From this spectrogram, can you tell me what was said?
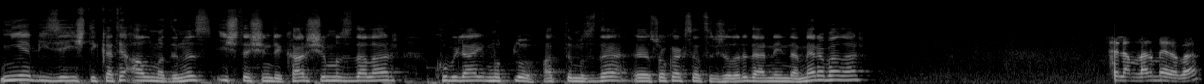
niye bizi hiç dikkate almadınız? İşte şimdi karşımızdalar. Kubilay Mutlu hattımızda e, Sokak Satıcıları Derneği'nden. Merhabalar. Selamlar, merhaba.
